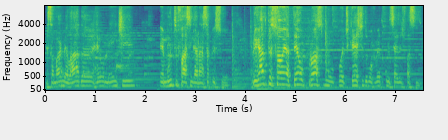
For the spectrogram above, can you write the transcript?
essa marmelada, realmente é muito fácil enganar essa pessoa. Obrigado, pessoal, e até o próximo podcast do Movimento Policiais Antifascismo.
